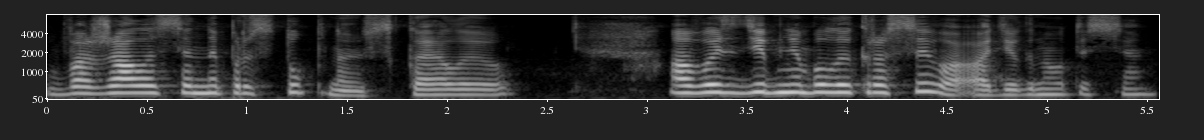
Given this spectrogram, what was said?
вважалася неприступною скелею, а ви здібні були красиво одягнутися.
